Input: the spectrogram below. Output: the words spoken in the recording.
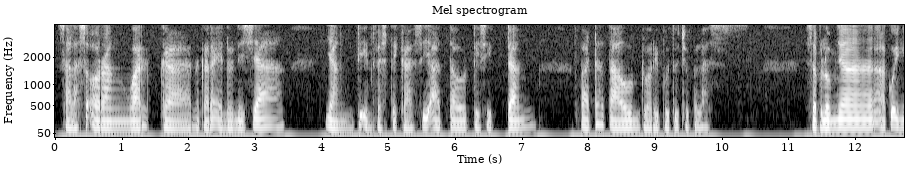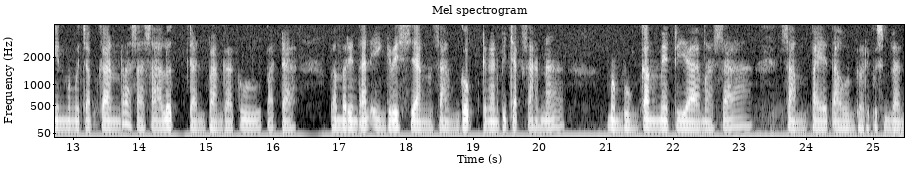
Salah seorang warga negara Indonesia yang diinvestigasi atau disidang pada tahun 2017. Sebelumnya aku ingin mengucapkan rasa salut dan banggaku pada pemerintahan Inggris yang sanggup dengan bijaksana membungkam media massa sampai tahun 2019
